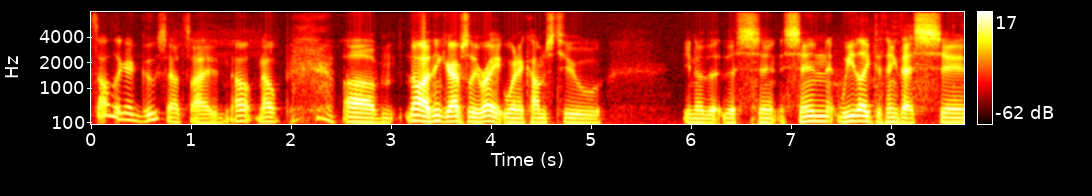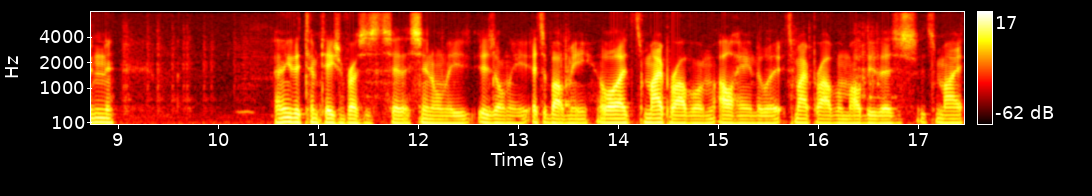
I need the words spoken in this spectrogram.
sounds like a goose outside. No, nope. Um, no, I think you're absolutely right when it comes to, you know, the the sin. Sin. We like to think that sin. I think the temptation for us is to say that sin only is only it's about me. Well, it's my problem. I'll handle it. It's my problem. I'll do this. It's my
